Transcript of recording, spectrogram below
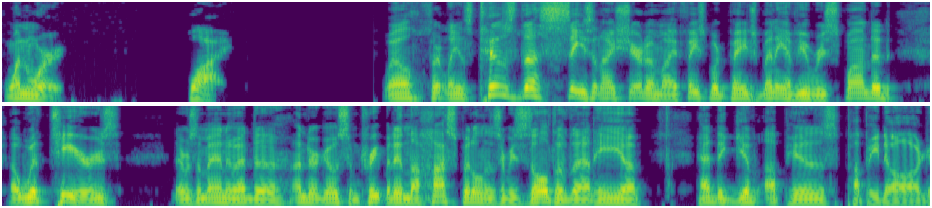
One word. Why? Well, certainly as tis the season, I shared on my Facebook page. Many of you responded uh, with tears. There was a man who had to undergo some treatment in the hospital, and as a result of that, he uh, had to give up his puppy dog.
